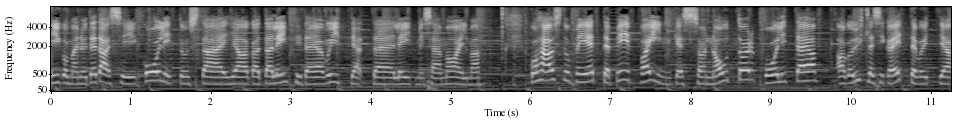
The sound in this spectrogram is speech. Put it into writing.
liigume nüüd edasi koolituste ja ka talentide ja võitjate leidmise maailma kohe astub meie ette Peep Vain, kes on autor, koolitaja, aga ühtlasi ka ettevõtja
